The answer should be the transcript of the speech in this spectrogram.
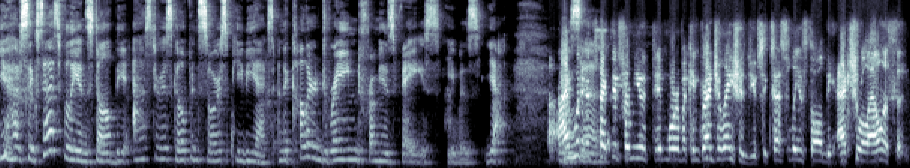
You have successfully installed the asterisk open source PBX. And the color drained from his face. He was, yeah. I would have uh, expected from you more of a congratulations. You've successfully installed the actual Allison.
